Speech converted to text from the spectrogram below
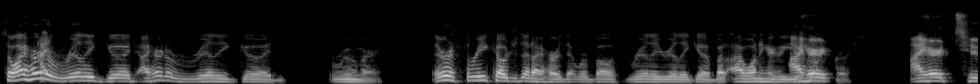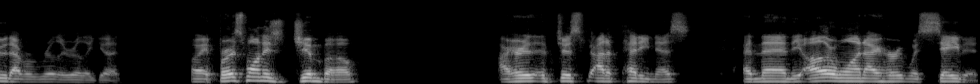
so I heard I- a really good, I heard a really good rumor. There were three coaches that I heard that were both really, really good, but I want to hear who you I heard- first. I heard two that were really, really good. All right, first one is Jimbo. I heard it just out of pettiness. And then the other one I heard was Saban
